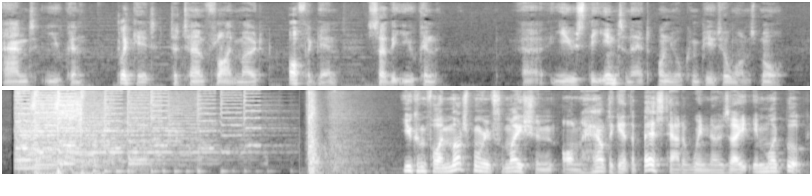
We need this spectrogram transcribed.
and you can click it to turn flight mode off again so that you can uh, use the internet on your computer once more. You can find much more information on how to get the best out of Windows 8 in my book,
